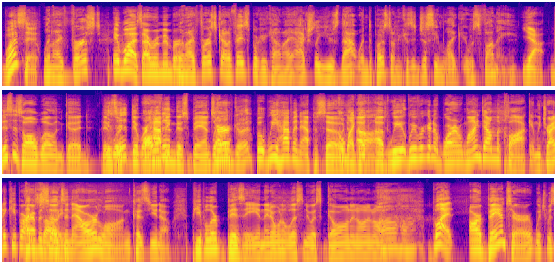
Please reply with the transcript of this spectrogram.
Was it. When I first It was. I remember. when I first got a Facebook account, I actually used that one to post on it because it just seemed like it was funny. Yeah, this is all well and good that Is we're it? that we're All of having it? this banter. Well and good? but we have an episode. Oh, my of- God. Of, we we were gonna wi- wind down the clock, and we try to keep our I'm episodes sorry. an hour long because you know people are busy and they don't want to listen to us go on and on and on. Uh-huh. But our banter, which was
